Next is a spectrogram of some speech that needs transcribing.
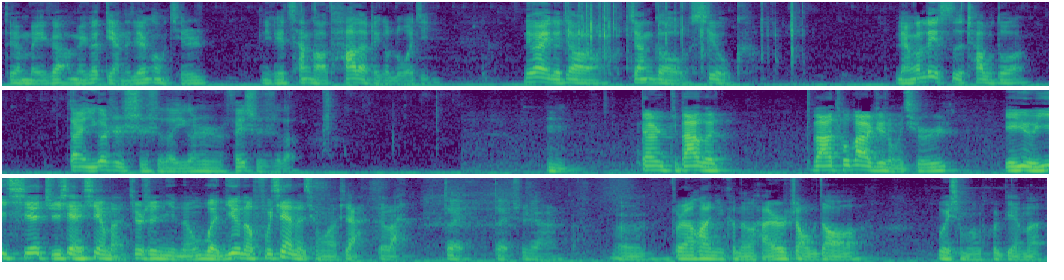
对吧？每个每个点的监控，其实你可以参考它的这个逻辑。另外一个叫 Django Silk，两个类似差不多，但是一个是实时的，一个是非实时的。嗯但是 debug debug t o b a r 这种其实也有一些局限性吧，就是你能稳定的复现的情况下，对吧？对对，是这样的。嗯，不然的话你可能还是找不到为什么会变慢。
